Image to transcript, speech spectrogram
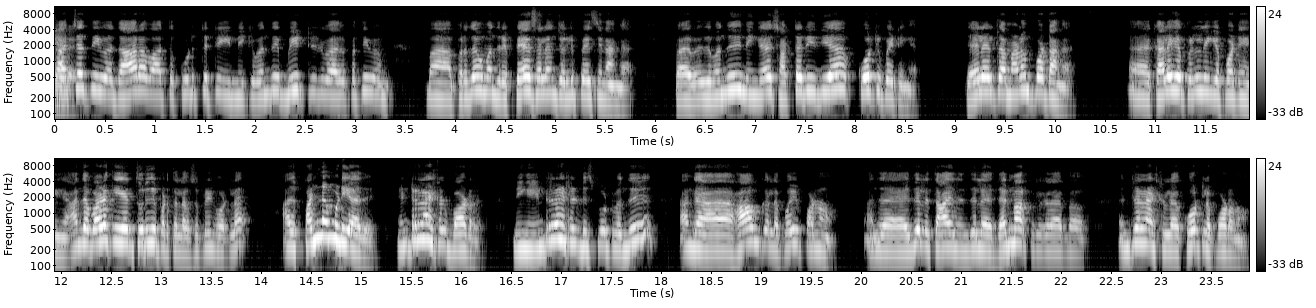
கச்சத்தீவை- தாரவாத்து கொடுத்துட்டு இன்னைக்கு வந்து மீட்டு பற்றி பிரதம மந்திரி பேசலைன்னு சொல்லி பேசினாங்க. இப்போ இது வந்து நீங்கள் சட்ட ரீதியாக கோர்ட்டு போயிட்டீங்க. ஜெயலலிதா மேடம் போட்டாங்க. கலைஞர் பிள்ளை நீங்கள் போட்டீங்க. அந்த வழக்கை ஏன் துரிதப்படுத்தலை சுப்ரீம் கோர்ட்டில் அது பண்ண முடியாது. International border. நீங்கள் இன்டர்நேஷ்னல் டிஸ்பியூட் வந்து அங்கே ஹாங்காங்கில் போய் பண்ணணும். அந்த இதில் தாய் இதில் டென்மார்க்கில் இன்டர்நேஷ்னல் கோர்ட்டில் போடணும்.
